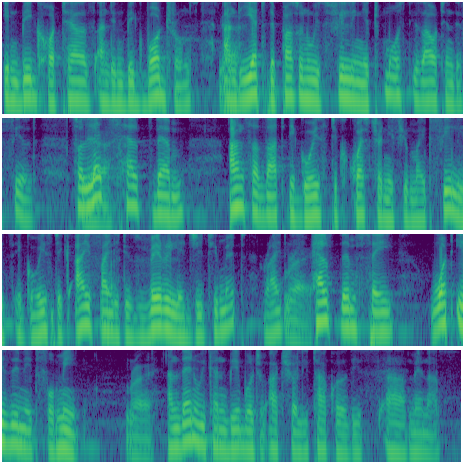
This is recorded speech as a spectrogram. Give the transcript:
in big hotels and in big boardrooms, and yet the person who is feeling it most is out in the field. So let's help them answer that egoistic question if you might feel it's egoistic. I find it is very legitimate, right? Right. Help them say, what is in it for me? Right. And then we can be able to actually tackle this uh, menace.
